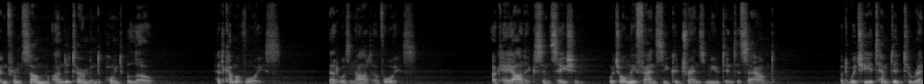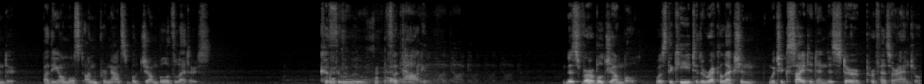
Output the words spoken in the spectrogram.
and from some undetermined point below had come a voice that was not a voice, a chaotic sensation which only fancy could transmute into sound, but which he attempted to render by the almost unpronounceable jumble of letters Cthulhu Fhtagn. This verbal jumble was the key to the recollection which excited and disturbed Professor Angell.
